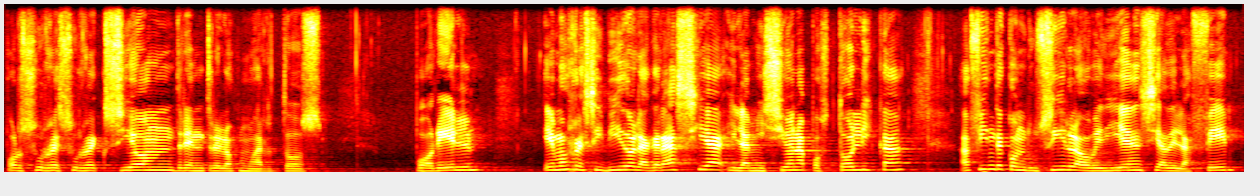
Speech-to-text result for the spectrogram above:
por su resurrección de entre los muertos. Por él hemos recibido la gracia y la misión apostólica a fin de conducir la obediencia de la fe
